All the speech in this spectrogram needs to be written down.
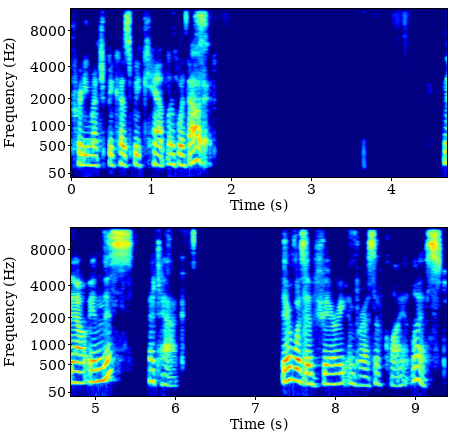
pretty much because we can't live without it. Now, in this attack, there was a very impressive client list.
